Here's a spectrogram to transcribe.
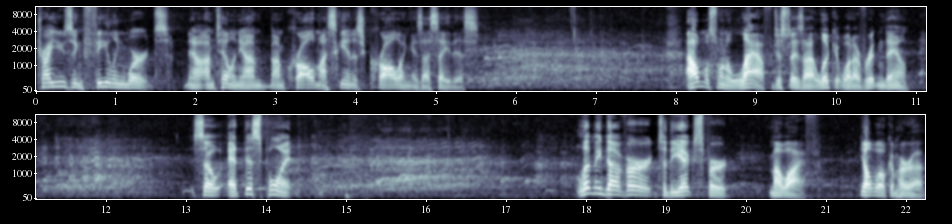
try using feeling words. Now, I'm telling you, I'm, I'm crawling, my skin is crawling as I say this. I almost want to laugh just as I look at what I've written down. So at this point, let me divert to the expert, my wife. Y'all welcome her up.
